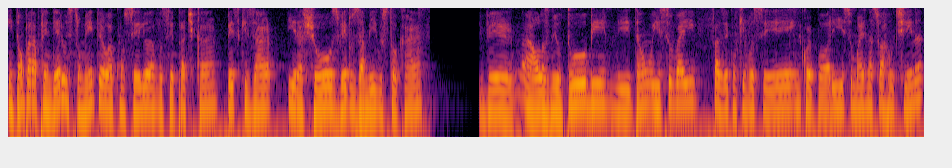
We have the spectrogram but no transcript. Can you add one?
Então, para aprender o instrumento, eu aconselho a você praticar, pesquisar, ir a shows, ver os amigos tocar, ver aulas no YouTube. Então, isso vai fazer com que você incorpore isso mais na sua rotina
